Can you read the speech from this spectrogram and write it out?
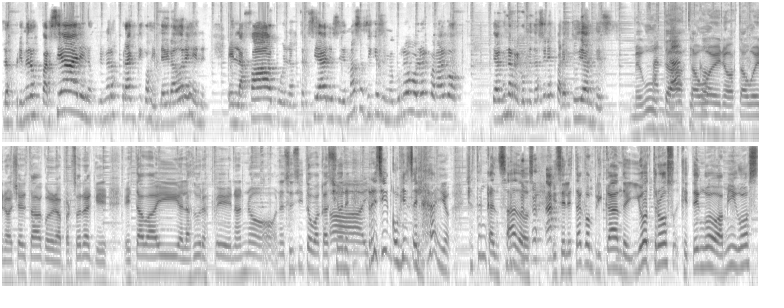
los primeros parciales, los primeros prácticos integradores en, en la FACU, en los terciarios y demás, así que se me ocurrió volver con algo de algunas recomendaciones para estudiantes. Me gusta, Fantástico. está bueno, está bueno. Ayer estaba con una persona que estaba ahí a las duras penas. No, necesito vacaciones. Ay. Recién comienza el año, ya están cansados y se le está complicando. Y otros que tengo amigos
